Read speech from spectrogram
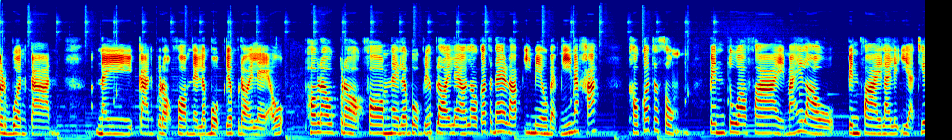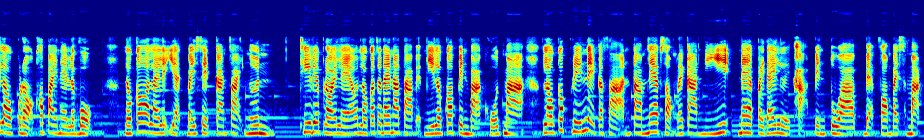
กระบวนการในการกรอกฟอร์มในระบบเรียบร้อยแล้ว พอเรากรอกฟอร์มในระบบเรียบร้อยแล้ว เราก็จะได้รับอีเมลแบบนี้นะคะ เขาก็จะส่งเป็นตัวไฟล์มาให้เราเป็นไฟล์รายละเอียดที่เรากรอกเข้าไปในระบบ แล้วก็รายละเอียดใบเสร็จการจ่ายเงิน ที่เรียบร้อยแล้ว เราก็จะได้หน้าตาแบบนี้แล้วก็เป็นบาร์โค้ดมา เราก็ปริ้นเอกสารตามแนบ 2 รายการนี้แนบไปได้เลยค่ะ เป็นตัวแบบฟอร์มใบสมัคร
